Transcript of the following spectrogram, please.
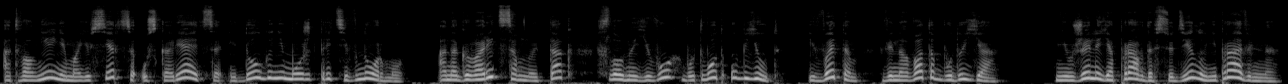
От волнения мое сердце ускоряется и долго не может прийти в норму. Она говорит со мной так, словно его вот-вот убьют, и в этом виновата буду я. Неужели я правда все делаю неправильно?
